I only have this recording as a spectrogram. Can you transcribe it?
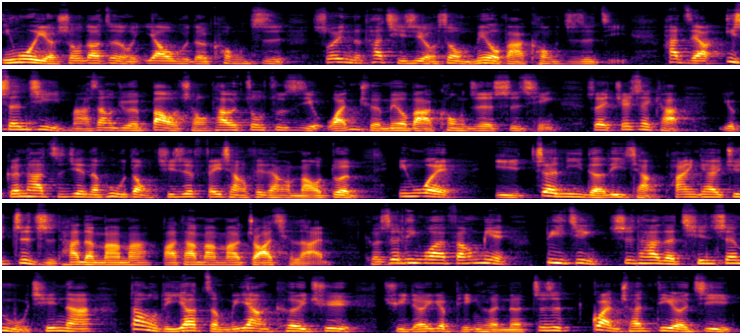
因为有受到这种药物的控制，所以呢，他其实有时候没有办法控制自己，他只要一生气，马上就会爆冲，他会做出自己完全没有办法控制的事情，所以 Jessica 有跟他之间的互动，其实非常非常的矛盾，因为。以正义的立场，他应该去制止他的妈妈，把他妈妈抓起来。可是另外一方面，毕竟是他的亲生母亲啊，到底要怎么样可以去取得一个平衡呢？这是贯穿第二季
